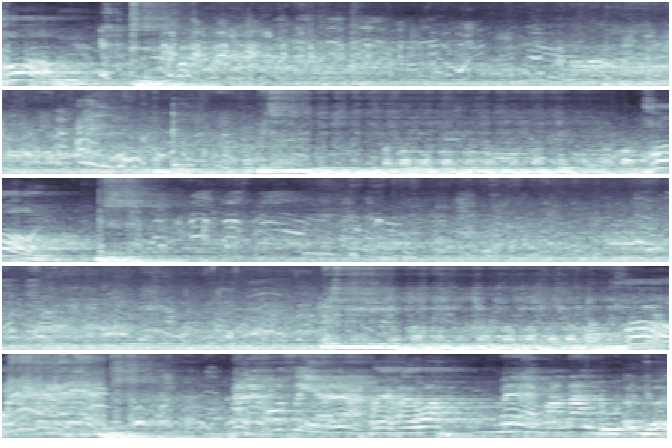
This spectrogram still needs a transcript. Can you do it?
พ่อมึงเนี่ยพ่อ พ่ออะไรเขาเสียเนี่ย แม่ใครวะ แม่มานั่งดูตั้งเยอะ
